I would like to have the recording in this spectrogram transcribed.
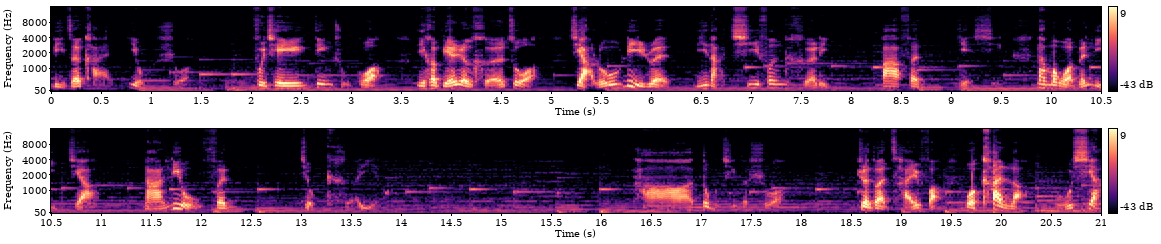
李泽楷又说：“父亲叮嘱过，你和别人合作，假如利润你拿七分合理，八分也行，那么我们李家拿六分就可以了。”他动情地说：“这段采访我看了不下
